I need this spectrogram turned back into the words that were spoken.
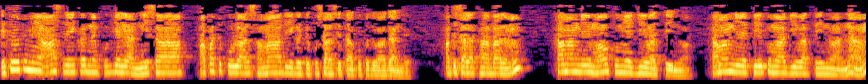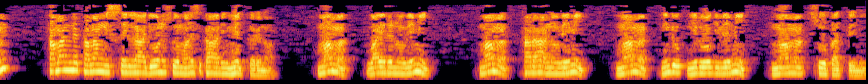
එතකොට මේ ආශ්‍රය කරන පුද්ගලයන් නිසා අපට පුළුවන් සමාධියගත කුසල්සිතක් උපදවා ගන්න. අපි සලකා බලමු තමන්ගේ මෞතුමිය ජීවත් වෙනවා. තමන්ගේ පියතුමා ජීවත් වෙනවා නම් තමන්ගේ තමන් ඉස්සෙල්ලා යෝනිසුව මනසිකාරින් මෙත් කරනවා. මම වෛර නොවෙමි. මම තරහ නොවෙමි මම නිදුක් නිරෝගී වෙමි මම සුවපත් වෙමි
